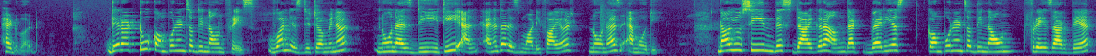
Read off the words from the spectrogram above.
head word. There are two components of the noun phrase. One is determiner known as DET and another is modifier known as MOD. Now you see in this diagram that various components of the noun phrase are there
